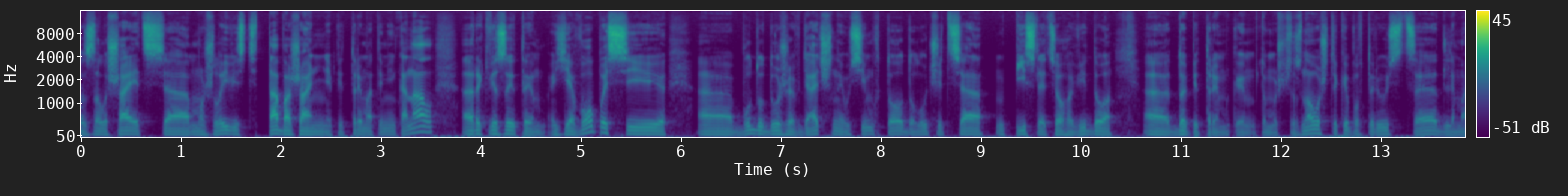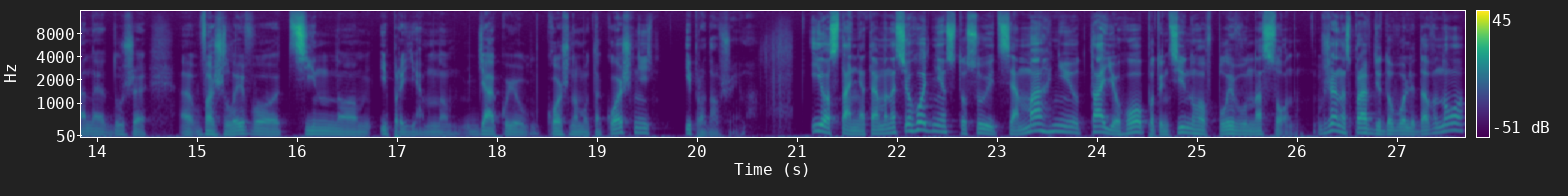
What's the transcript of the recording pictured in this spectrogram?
залишається можливість та бажання підтримати мій канал, реквізити є в описі. Буду дуже вдячний усім, хто долучиться після цього відео до підтримки, тому що знову ж таки повторюсь, це для мене дуже е, важливо, цінно і приємно. Дякую кожному та кожній, і продовжуємо. І остання тема на сьогодні стосується магнію та його потенційного впливу на сон. Вже насправді доволі давно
